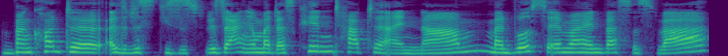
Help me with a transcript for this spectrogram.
Man konnte, also das, dieses, wir sagen immer, das Kind hatte einen Namen. Man wusste immerhin, was es war.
